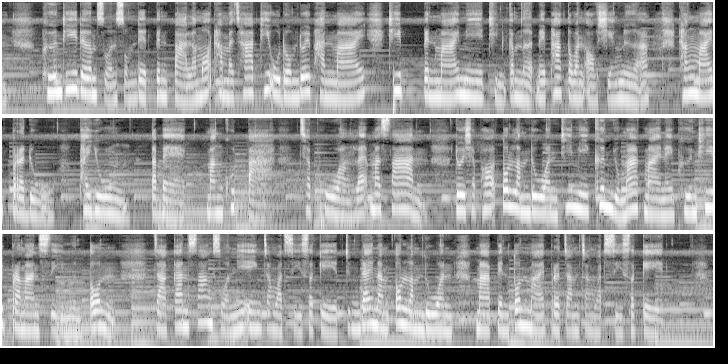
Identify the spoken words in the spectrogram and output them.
พื้นที่เดิมสวนสมเด็จเป็นป่าละเมาะธรรมชาติที่อุดมด้วยพันไม้ที่เป็นไม้มีถิ่นกำเนิดในภาคตะวันออกเฉียงเหนือ ทั้งไม้ประดู่ พยุง ตะแบก มังคุดป่าชะพวงและมะซ่าน โดยเฉพาะต้นลำดวนที่มีขึ้นอยู่มากมายในพื้นที่ประมาณ 40,000 ต้น จากการสร้างสวนนี้เองจังหวัดศรีสะเกดจึงได้นำต้นลำดวนมาเป็นต้นไม้ประจำจังหวัดศรีสะเกด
